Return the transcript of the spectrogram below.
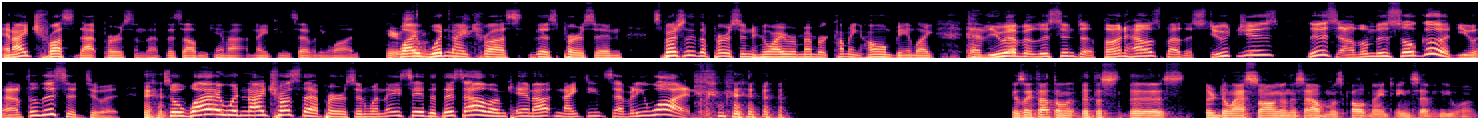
And I trust that person that this album came out in 1971. Here's Why wouldn't I trust this person, especially the person who I remember coming home being like, Have you ever listened to Funhouse by the Stooges? This album is so good. You have to listen to it. so, why wouldn't I trust that person when they say that this album came out in 1971? Because I thought the, that the the third to last song on this album was called 1971.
